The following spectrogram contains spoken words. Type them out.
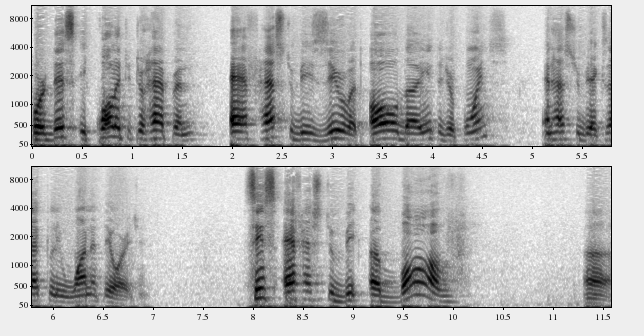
For this equality to happen, f has to be 0 at all the integer points and has to be exactly 1 at the origin. Since f has to be above uh,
